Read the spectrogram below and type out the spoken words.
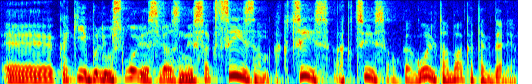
э, какие были условия, связанные с акцизом. Акциз, акциз, алкоголь, табак и так далее.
